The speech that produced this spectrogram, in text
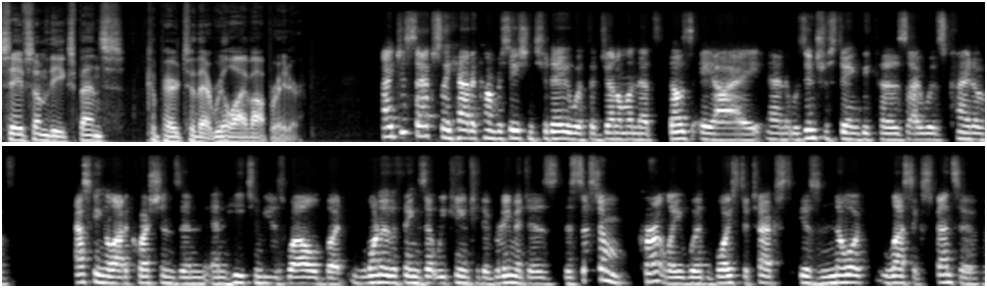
save some of the expense compared to that real live operator. I just actually had a conversation today with a gentleman that does AI, and it was interesting because I was kind of asking a lot of questions and, and he to me as well. But one of the things that we came to the agreement is the system currently with voice to text is no less expensive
